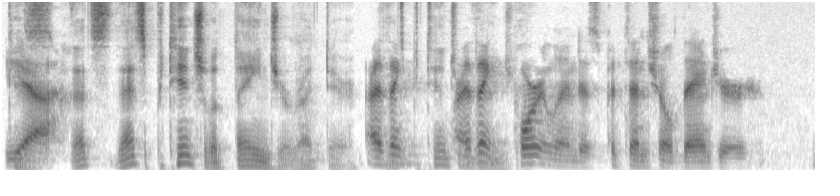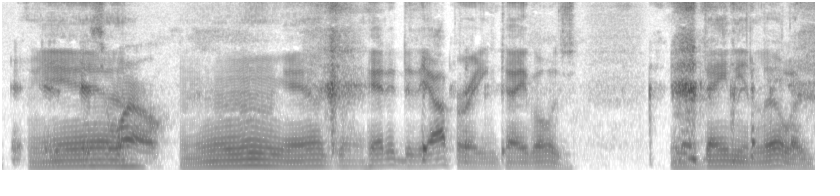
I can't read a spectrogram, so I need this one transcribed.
Yeah, that's that's potential danger right there. I That's think potential I think danger. Portland is potential danger i- i- as well. Mm, yeah, headed to the operating table is is Damian Lillard.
